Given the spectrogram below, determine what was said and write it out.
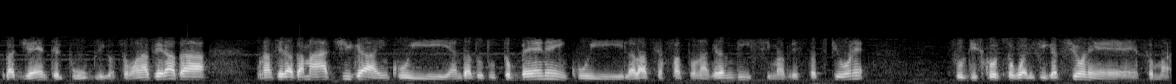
la gente, il pubblico, insomma una serata, una serata magica in cui è andato tutto bene, in cui la Lazio ha fatto una grandissima prestazione, sul discorso qualificazione insomma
